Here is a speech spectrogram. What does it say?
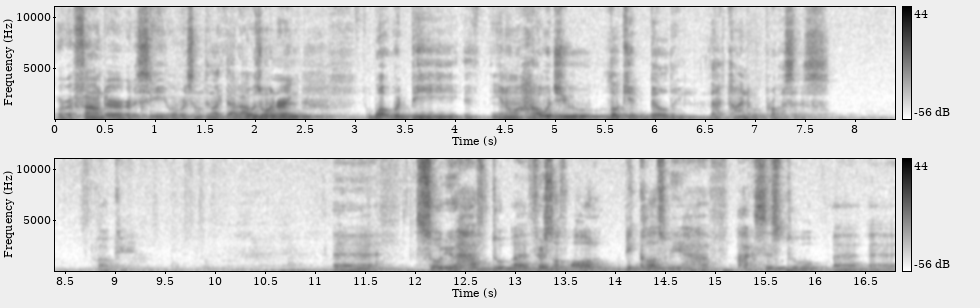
or a founder or a CEO or something like that, I was wondering what would be you know how would you look at building that kind of a process? Okay. Uh, so you have to uh, first of all because we have access to uh, uh,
